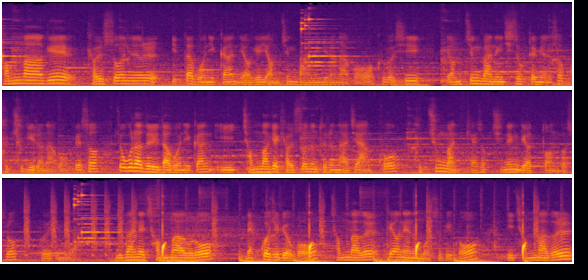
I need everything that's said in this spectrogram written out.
점막에 결손을 있다 보니까 여기에 염증 반응이 일어나고 그것이 염증 반응이 지속되면서 구축이 일어나고 그래서 쪼그라들이다 보니까 이 점막의 결손은 드러나지 않고 구축만 계속 진행되었던 것으로 보여집니다. 입안의 점막으로 메꿔주려고 점막을 떼어내는 모습이고 이 점막을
